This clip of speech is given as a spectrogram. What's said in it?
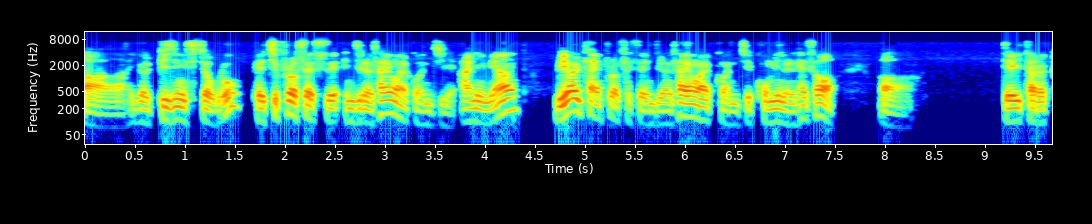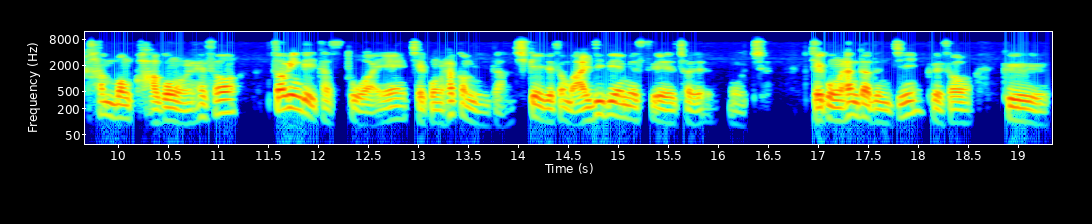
아, 이걸 비즈니스적으로 batch process engine을 사용할 건지 아니면 real-time process engine을 사용할 건지 고민을 해서 어, 데이터를 한번 가공을 해서 serving data store에 제공을 할 겁니다. 쉽게 얘기해서 뭐 RDBMS에 저, 뭐 제공을 한다든지 그래서 그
